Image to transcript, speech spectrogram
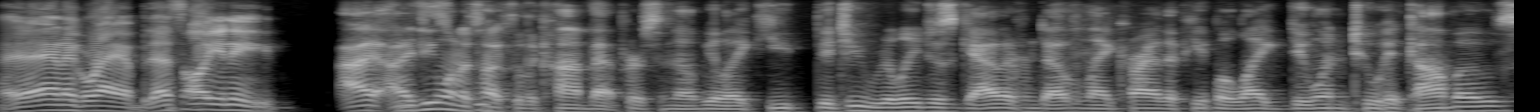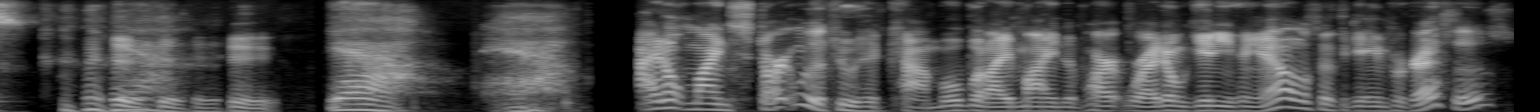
and a grab. That's all you need. I, I do want to talk to the combat person. They'll be like, "You did you really just gather from Devil May Cry that people like doing two hit combos?" yeah. Yeah, yeah. I don't mind starting with a two hit combo, but I mind the part where I don't get anything else as the game progresses.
